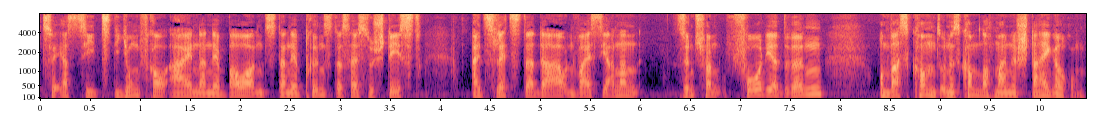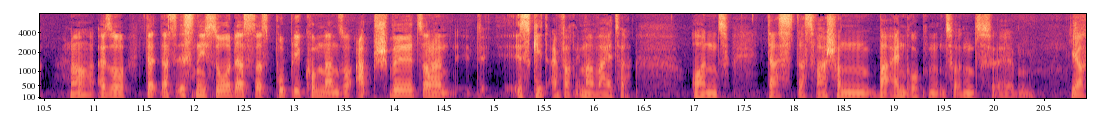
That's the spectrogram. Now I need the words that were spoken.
zuerst zieht die Jungfrau ein, dann der Bauer und dann der Prinz. Das heißt, du stehst als letzter da und weißt, die anderen sind schon vor dir drin und was kommt. Und es kommt noch mal eine Steigerung. Ne? Also das ist nicht so, dass das Publikum dann so abschwillt, sondern es geht einfach immer weiter. Und das, das war schon beeindruckend und ähm, ja.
